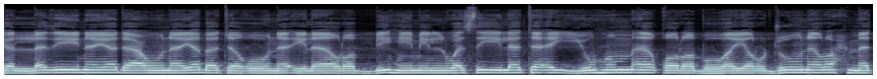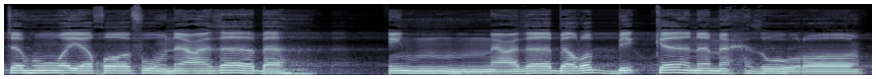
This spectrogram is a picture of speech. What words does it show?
الذين يدعون يبتغون إلى ربهم الوسيلة أيهم أقرب ويرجون رحمته ويخافون عذابه. إن عذاب ربك كان محذورا.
